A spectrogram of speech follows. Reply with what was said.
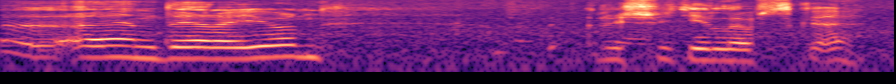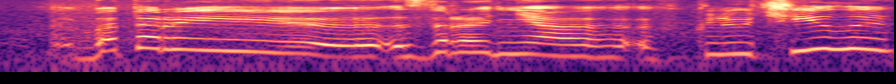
Е, АНД район Решетіловська. Батареї зрання включили,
